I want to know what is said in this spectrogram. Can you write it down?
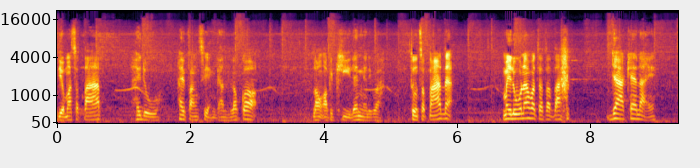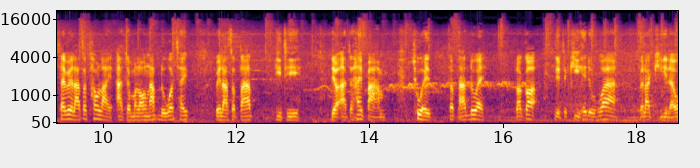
เดี๋ยวมาสตาร์ทให้ดูให้ฟังเสียงกัน แล้วก็ลองเอาไปขี่เล่นกันดีกว่า ส่วนสตาร์ทเนี่ยไม่รู้นะว่าจะสตาร์ทยากแค่ไหน ใช้เวลาสักเท่าไหร่อาจจะมาลองนับดูว่าใช้เวลาสตาร์ทกี่ที เดี๋ยวอาจจะให้ปาล์มช่วยสตาร์ทด้วย แล้วก็เดี๋ยวจะขี่ให้ดูว่าเวลาขี่แล้ว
